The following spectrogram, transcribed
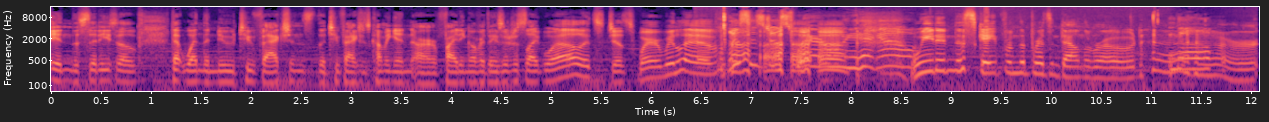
in the city so that when the new two factions the two factions coming in are fighting over things they're just like well it's just where we live This is just where we hang out. we didn't escape from the prison down the road No.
